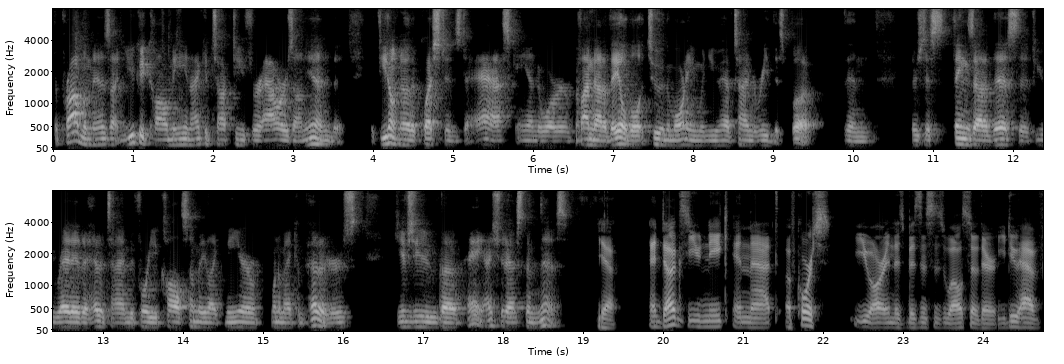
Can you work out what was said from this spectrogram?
the problem is that you could call me and I could talk to you for hours on end, but if you don't know the questions to ask and or if I'm not available at two in the morning when you have time to read this book, then there's just things out of this that if you read it ahead of time before you call somebody like me or one of my competitors, gives you the hey, I should ask them this. Yeah. And Doug's unique in that, of course, you are in this business as well. So there you do have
